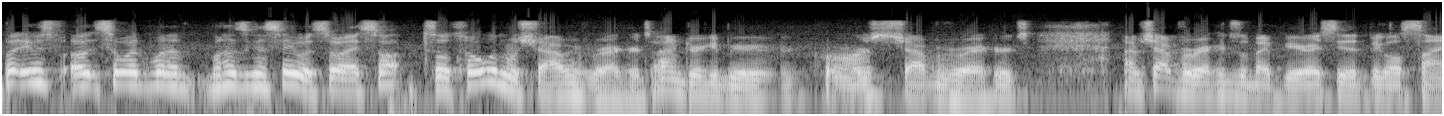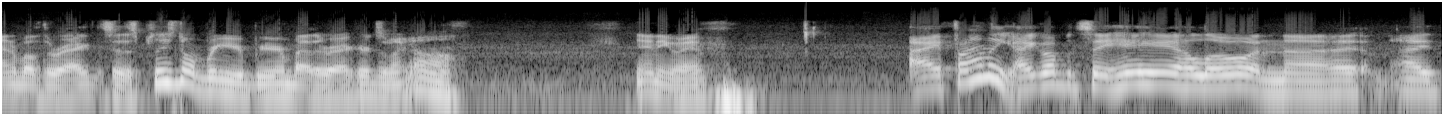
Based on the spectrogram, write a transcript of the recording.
but it was oh, so. What, what, I was gonna say was so I saw so Tobin was shopping for records. I'm drinking beer, of course, shopping for records. I'm shopping for records with my beer. I see that big old sign above the rack that says, "Please don't bring your beer and buy the records." I'm like, oh. Anyway, I finally I go up and say, "Hey, hey hello," and uh, I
